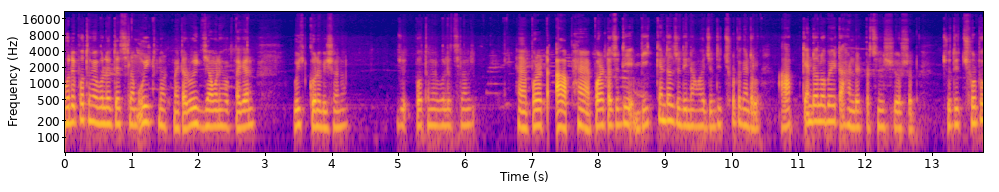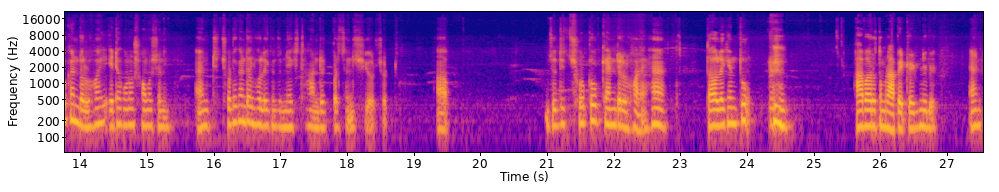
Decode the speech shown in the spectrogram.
বলে প্রথমে বলে দিয়েছিলাম উইক নট ম্যাটার উইক যেমনই হোক না কেন উইক কোনো বিষয় না। প্রথমে বলেছিলাম হ্যাঁ পরেরটা আপ হ্যাঁ পরেরটা যদি বিগ ক্যান্ডেল যদি না হয় যদি ছোট ক্যান্ডেল আপ ক্যান্ডেল হবে এটা হান্ড্রেড পার্সেন্ট শিওর শট যদি ছোট ক্যান্ডেল হয় এটা কোনো সমস্যা নেই। অ্যান্ড ছোটো ক্যান্ডেল হলে কিন্তু next hundred percent sure shot up যদি ছোট ক্যান্ডেল হয় হ্যাঁ তাহলে কিন্তু আবারও তোমরা আপে ট্রেড নিবে। অ্যান্ড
